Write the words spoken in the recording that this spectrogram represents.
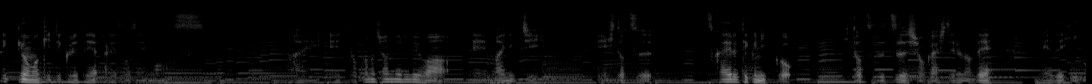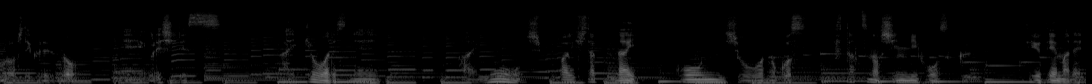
はい、今日も聞いてくれてありがとうございます。はい、えっ、と、このチャンネルでは、えー毎日、えー一つ使えるテクニックを一つずつ紹介しているので、えーぜひフォローしてくれると、えー嬉しいです。はい、今日はですね、はい、もう失敗したくない好印象を残す2つの心理法則っていうテーマで、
